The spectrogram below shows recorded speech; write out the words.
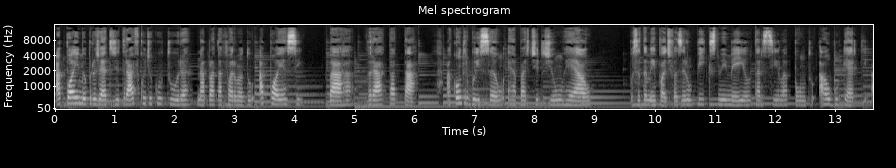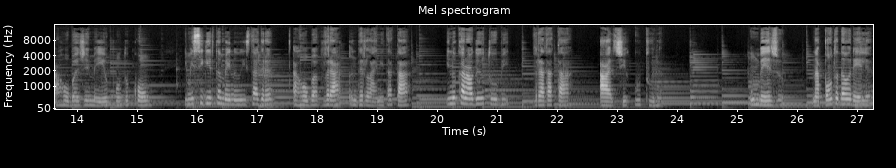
Apoie meu projeto de tráfico de cultura na plataforma do Apoia-se barra Vratatá. A contribuição é a partir de um real. Você também pode fazer um pix no e-mail tarsila.albuquerque.gmail.com e me seguir também no Instagram, arroba e no canal do YouTube Vratatá Arte e Cultura. Um beijo na ponta da orelha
